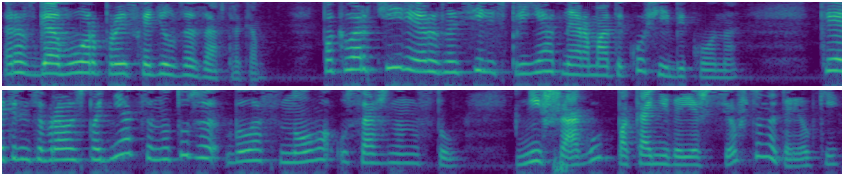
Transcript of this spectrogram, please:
Разговор происходил за завтраком. По квартире разносились приятные ароматы кофе и бекона. Кэтрин собралась подняться, но тут же была снова усажена на стул. Ни шагу, пока не доешь все, что на тарелке.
